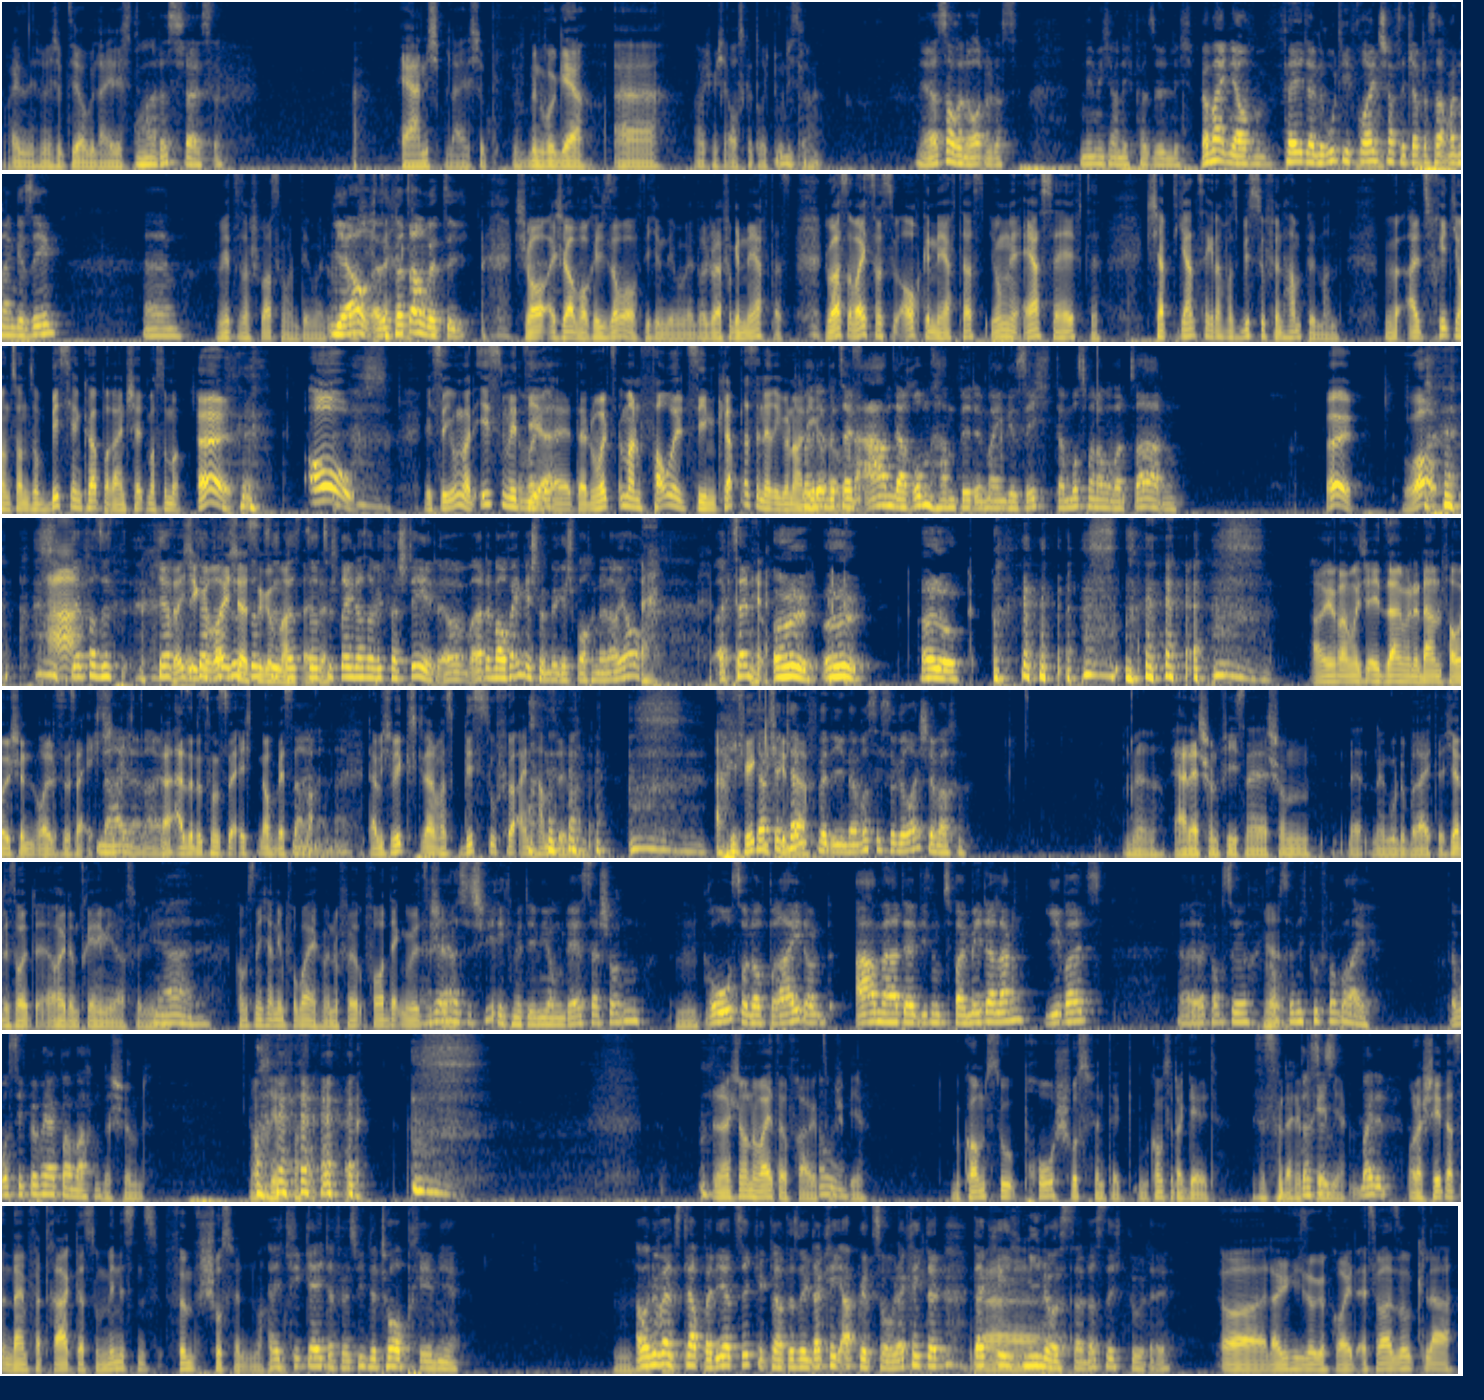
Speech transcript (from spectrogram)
Weiß nicht mehr, ich habe dich auch beleidigt. Oh, das ist scheiße. Ja, nicht beleidigt. Ich bin vulgär. Äh, habe ich mich ausgedrückt, würde ich sagen. Ja, das ist auch in Ordnung. Das nehme ich auch nicht persönlich. Wir meinten ja auf dem Feld eine Ruti-Freundschaft. Ich glaube, das hat man dann gesehen. Ähm, Mir hat es auch Spaß gemacht in dem Moment. Mir auch, also ich fand es auch witzig. Ich war, ich war aber auch richtig sauer auf dich in dem Moment, weil du einfach genervt hast. Du hast, weißt du, was du auch genervt hast? Junge, erste Hälfte. Ich habe die ganze Zeit gedacht, was bist du für ein Hampelmann? Als Friedjonsson so ein bisschen Körper reinstellt, machst du immer, ey, oh, ich so, Junge, was ist mit dir, Alter? Du wolltest immer einen Foul ziehen. Klappt das in der Regionalliga? Weil der mit seinen Armen da rumhampelt in mein Gesicht, da muss man auch mal was sagen. Hey! Wow! Ah, ich versucht, ich hab, Solche ich hab Geräusche versucht, hast du so, gemacht. Das, so zu sprechen, dass er mich versteht. Er hat immer auf Englisch mit mir gesprochen, dann habe ich auch. Akzent. ey, ey, hallo. Auf jeden Fall muss ich echt sagen, wenn du da einen Foul schinden wolltest, das ist ja echt nein, schlecht. Nein, nein. also das musst du echt noch besser nein, machen. Nein, da habe ich wirklich gedacht, was bist du für ein Hampelmann? habe ich wirklich ich hab gekämpft mit ihm, da musste ich so Geräusche machen. Ja, ja, der ist schon fies, ne? der ist schon der hat eine gute Breite. Ich hatte es heute, heute im Training wieder das Vergnügen. Ja. Kommst nicht an dem vorbei, wenn du vordecken willst, ist ja, schwer. das ist schwierig mit dem Jungen. Der ist da schon hm. groß und auch breit und Arme hat er diesen zwei Meter lang jeweils. Ja, da kommst du, kommst ja. du nicht gut vorbei. Da musste ich bemerkbar machen. Das stimmt. Auf jeden Fall. Dann habe ich noch eine weitere Frage oh. zum Spiel. Bekommst du pro Schussfinte, bekommst du da Geld? Ist das so deine das Prämie? Oder steht das in deinem Vertrag, dass du mindestens fünf Schussfinden machst? Ich krieg Geld dafür, das ist wie eine Torprämie. Hm, Aber nur weil es klappt, bei dir hat es nicht geklappt, deswegen da krieg ich abgezogen. Da krieg, dann, da krieg ich Minus dann, das ist nicht gut, ey. Oh, da habe ich mich so gefreut. Es war so klar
